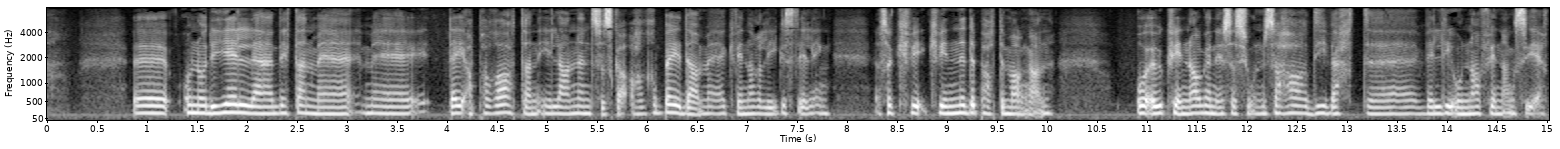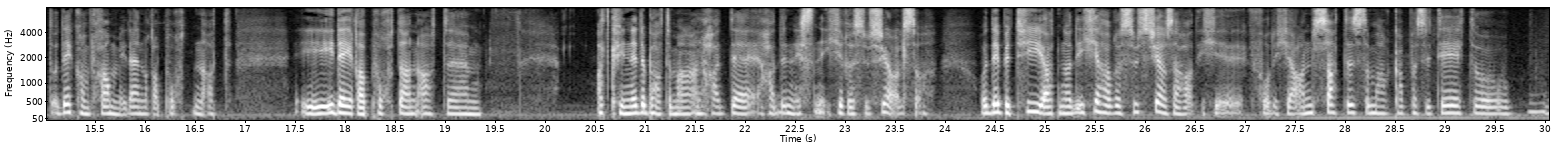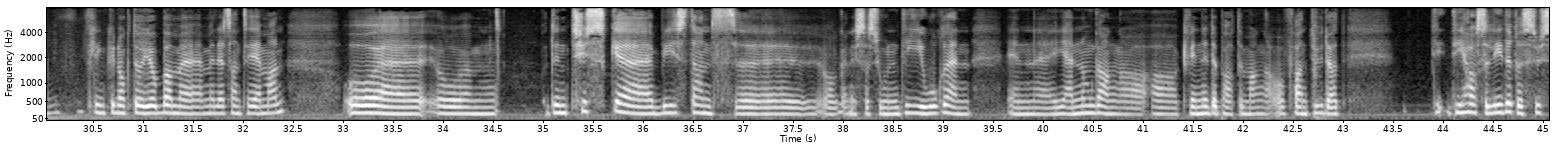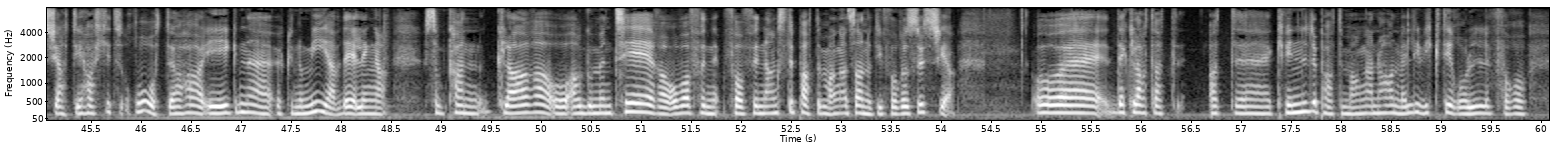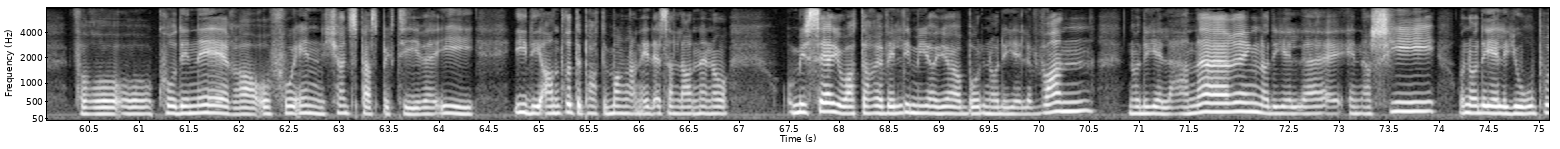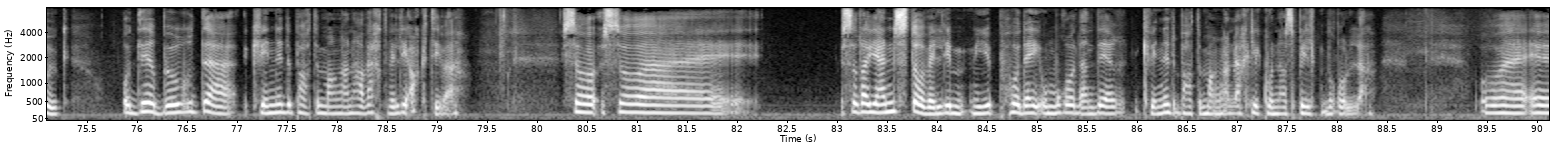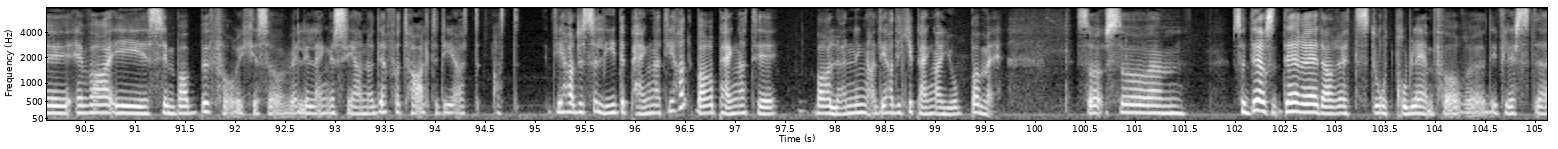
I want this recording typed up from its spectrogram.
Og når det gjelder dette med, med, de apparatene i landene som skal arbeide med kvinner og likestilling, altså kvinnedepartementene og òg kvinneorganisasjonen, så har de vært eh, veldig underfinansiert. Og det kom fram i den rapporten at, i, de rapportene at eh, at Kvinnedepartementene hadde, hadde, nesten ikke ressurser, altså. Og det betyr at når de ikke har ressurser, så de ikke, får de ikke ansatte som har kapasitet og flinke nok til å jobbe med, med disse temaene. Og, eh, og, mm, den tyske bistandsorganisasjonen de gjorde en, en gjennomgang av, av Kvinnedepartementet og fant ut at de, de, har så lite ressurser at de har ikke råd til å ha egne økonomiavdelinger som kan klare å argumentere overfor Finansdepartementet sånn at de får ressurser. Og eh, det er klart at, at eh, kvinnedepartementene har en veldig viktig rolle for å, for å, å koordinere og få inn kjønnsperspektivet i, i de andre departementene i disse landene. Og, og vi ser jo at det er veldig mye å gjøre både når det gjelder vann, når det gjelder ernæring, når det gjelder energi, og når det gjelder jordbruk. Og der burde kvinnedepartementene ha vært veldig aktive. Så, så, eh, så det gjenstår veldig mye på de områdene der kvinnedepartementene virkelig kunne ha spilt en rolle. Og jeg, eh, jeg var i Zimbabwe for ikke så veldig lenge siden, og der fortalte de at, at de hadde så lite penger. at De hadde bare penger til bare lønninger. De hadde ikke penger å jobbe med. Så, så, um, så der, der, er det et stort problem for uh, de fleste,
